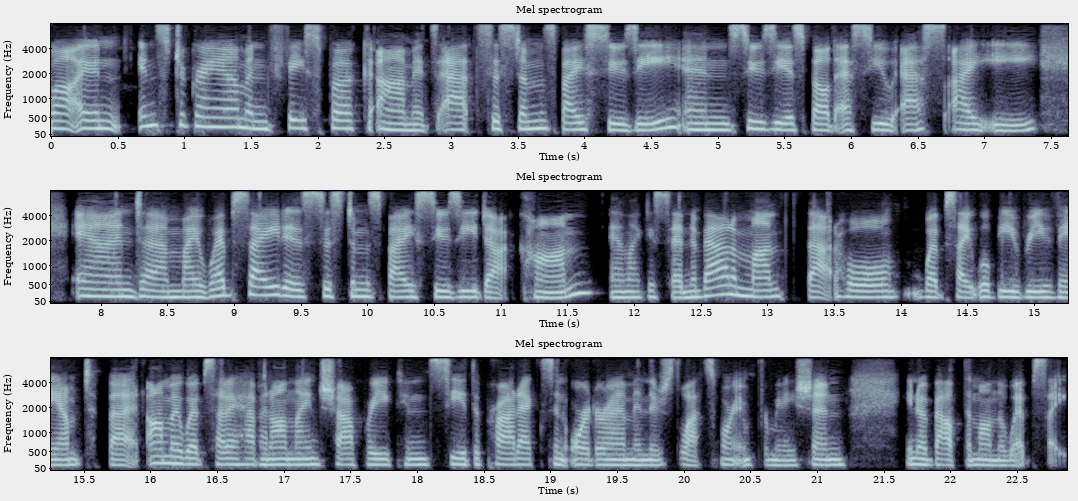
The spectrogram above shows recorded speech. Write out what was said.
Well, on Instagram and Facebook, um, it's at Systems by Susie, and Susie is spelled S U S I E. And um, my website is systemsbysusie.com. And like I said, in about a month, that whole website will be revamped. But on my website, I have an online shop where you can see the products and order them, and there's lots more information, you know, about them on the website.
